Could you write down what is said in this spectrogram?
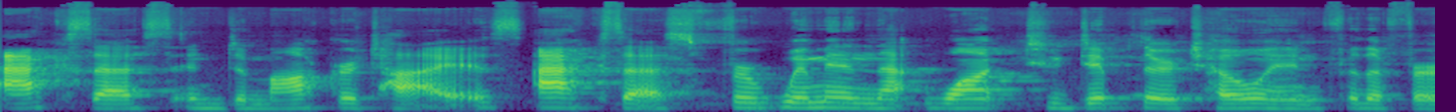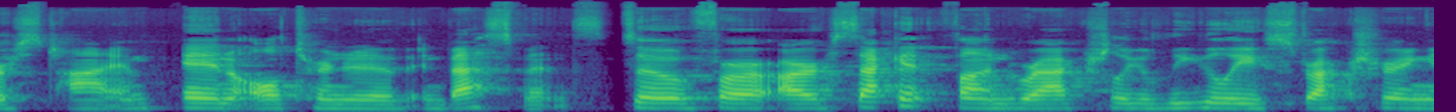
access and democratize access for women that want to dip their toe in for the first time in alternative investments. So for our second fund, we're actually legally structuring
